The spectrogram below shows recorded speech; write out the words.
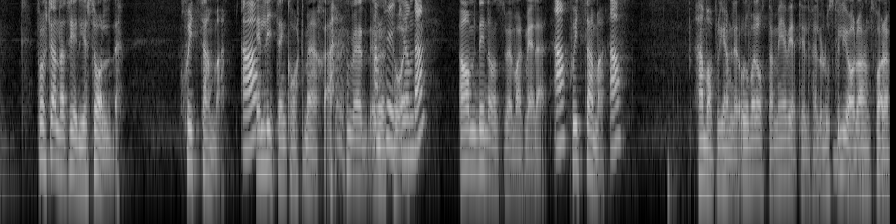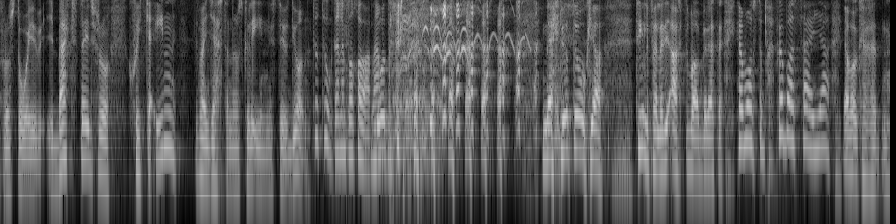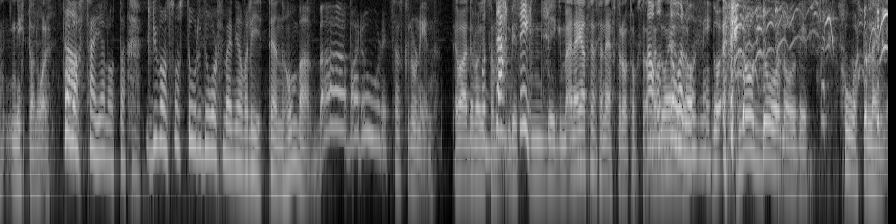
första, andra, tredje såld. Skitsamma. Ja. En liten kort människa med. Antikrundan. Ja, men det är någon som har varit med där. Ja. Skitsamma. Ja. Han var programledare och då var Lotta med vid ett tillfälle. Och då skulle jag då ansvara för att stå i, i backstage för att skicka in de här gästerna de skulle in i studion. Då tog den den på röven. Då... Nej, då tog jag tillfället i akt och bara berättade. Jag måste, får jag bara säga? Jag var kanske 19 år. Får jag Ja. bara säga Lotta? Du var en så stor idol för mig när jag var liten. Hon bara, "Va, vad roligt. Sen skulle hon in. Det var, det var liksom that's big- it? Big, man. Nej, jag träffade henne efteråt också. Ja, och är då ändå- låg ni. Då, då, då låg vi. Hårt och länge.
